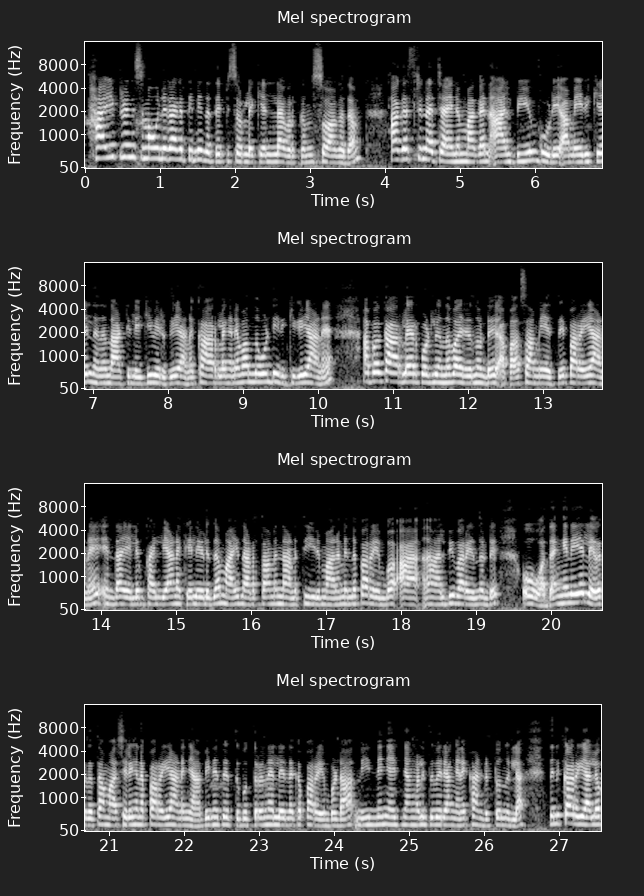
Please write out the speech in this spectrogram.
ഹായ് ഫ്രണ്ട്സ് മൗനരാഗത്തിന്റെ ഇന്നത്തെ എപ്പിസോഡിലേക്ക് എല്ലാവർക്കും സ്വാഗതം. അഗസ്റ്റിൻ അച്ചായനും മകൻ ആൽബിയും കൂടി അമേരിക്കയിൽ നിന്ന് നാട്ടിലേക്ക് വരികയാണ്. കാറിൽ അങ്ങനെ വന്നുകൊണ്ടിരിക്കുകയാണ്. അപ്പോൾ കാറിൽ എയർപോർട്ടിൽ നിന്ന് വരുന്നുണ്ട്. അപ്പോൾ ആ സമയത്ത് പറയാണ് എന്തായാലും കല്യാണമൊക്കെ ലളിതമായി നടത്താമെന്നാണ് തീരുമാനം എന്ന് പറയുമ്പോൾ ആൽബി പറയുന്നുണ്ട് ഓ അതങ്ങനെയല്ലേ? വെറുതെ തമാശയിൽ ഇങ്ങനെ പറയാണ്. ഞാൻ പിന്നെ ദത്തുപുത്രനല്ലേ എന്നൊക്കെ പറയുമ്പോഴാ നിന്നെ ഞാൻ ഞങ്ങൾ ഇതുവരെ അങ്ങനെ കണ്ടിട്ടൊന്നുമില്ല. നിനക്കറിയാലോ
